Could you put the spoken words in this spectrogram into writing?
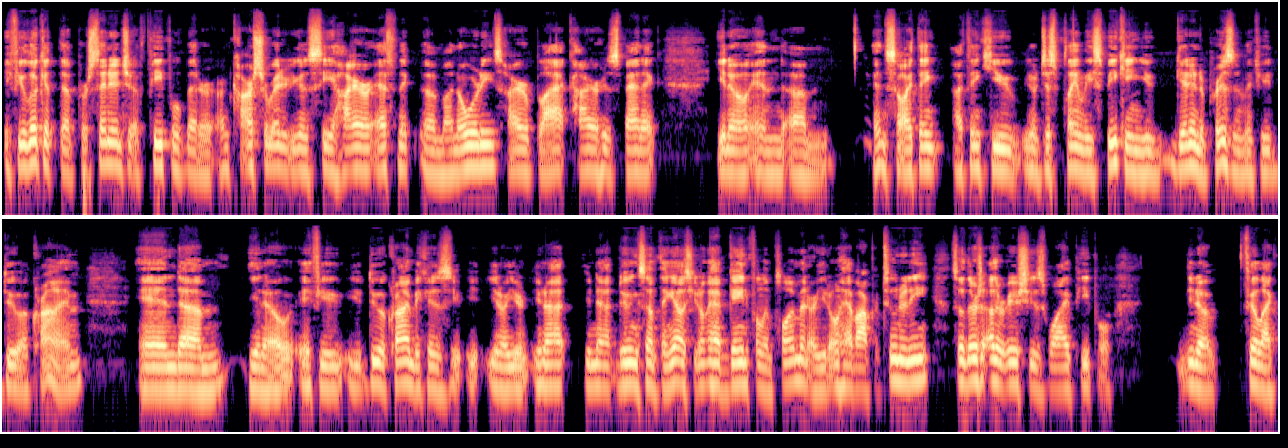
if you look at the percentage of people that are incarcerated, you're going to see higher ethnic uh, minorities, higher black, higher Hispanic, you know, and um, and so I think I think you you know just plainly speaking, you get into prison if you do a crime, and um, you know if you you do a crime because you, you know you're you're not you're not doing something else, you don't have gainful employment or you don't have opportunity. So there's other issues why people you know feel like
